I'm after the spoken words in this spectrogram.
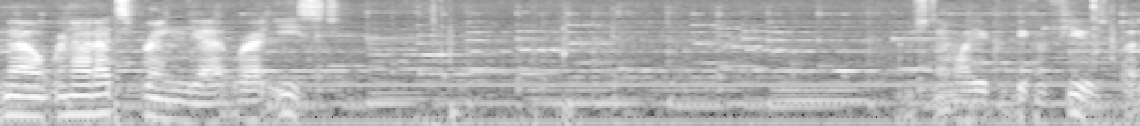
No, we're not at spring yet. We're at east. I understand why you could be confused, but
